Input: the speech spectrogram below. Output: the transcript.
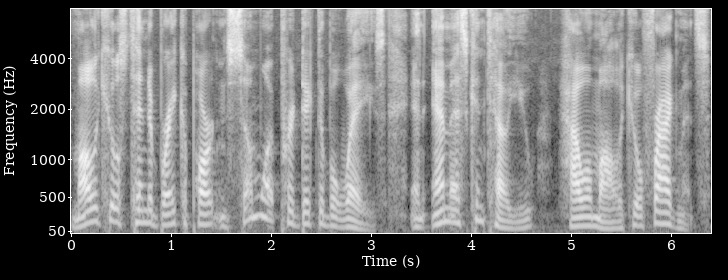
Molecules tend to break apart in somewhat predictable ways, and MS can tell you how a molecule fragments.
